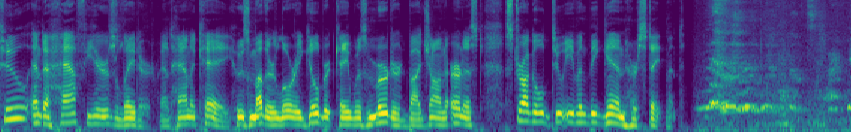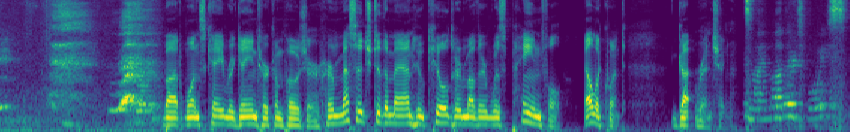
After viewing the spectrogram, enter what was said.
Two and a half years later, and Hannah Kaye, whose mother, Lori Gilbert Kaye, was murdered by John Earnest, struggled to even begin her statement. But once Kaye regained her composure, her message to the man who killed her mother was painful, eloquent, gut wrenching. My mother's voice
